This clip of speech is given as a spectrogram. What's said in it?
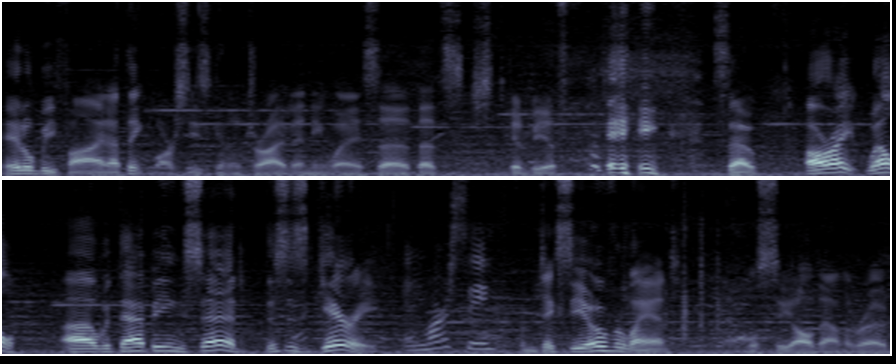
It'll be fine. I think Marcie's gonna drive anyway, so that's just gonna be a thing. so, all right. Well, uh, with that being said, this is Gary And Marcie. from Dixie Overland. We'll see you all down the road.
